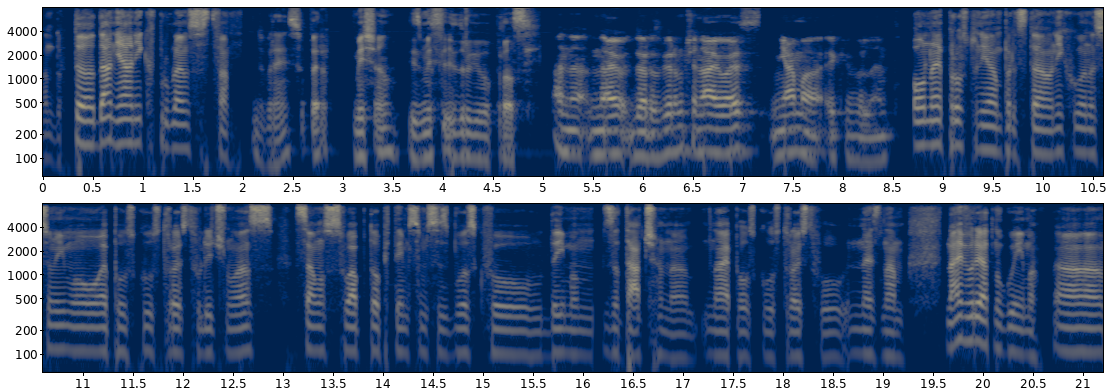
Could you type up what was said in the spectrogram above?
Android. Та, да, няма никакъв проблем с това. Добре, супер. Миша, измисли ли други въпроси? А на, на, да разбирам, че на iOS няма еквивалент. О, не, просто нямам представа. Никога не съм имал Apple устройство лично аз. Само с лаптопите им съм се сблъсквал да имам задача на, на Apple устройство. Не знам. Най-вероятно го има. А,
